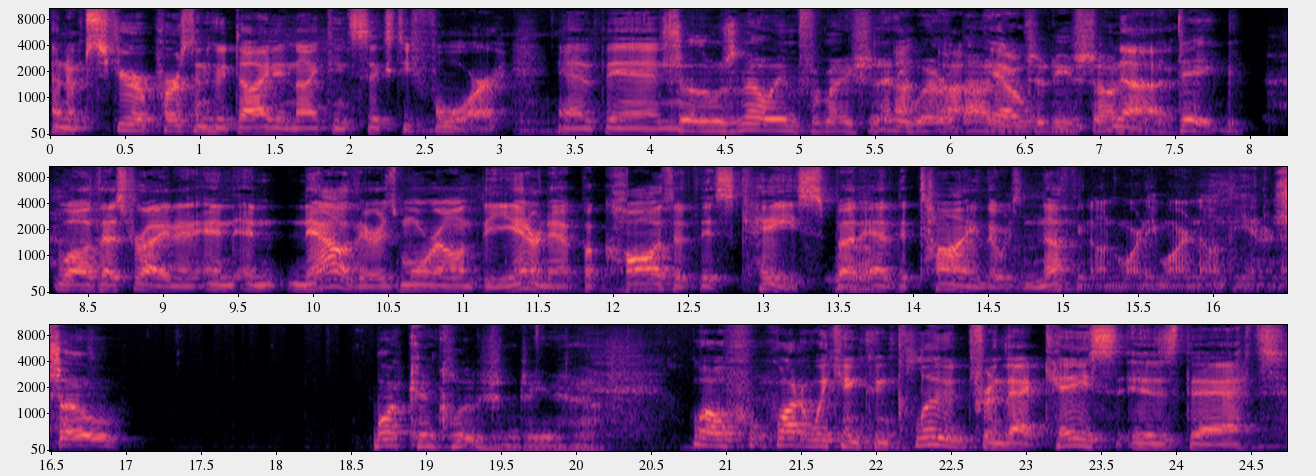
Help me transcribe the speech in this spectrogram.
an obscure person who died in 1964, and then so there was no information anywhere uh, uh, about him until you started no. to dig. Well, that's right, and, and and now there is more on the internet because of this case. But wow. at the time, there was nothing on Marty Martin on the internet. So, what conclusion do you have? Well, what we can conclude from that case is that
